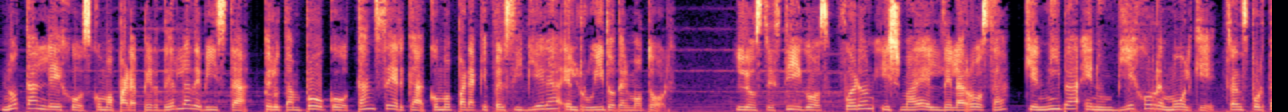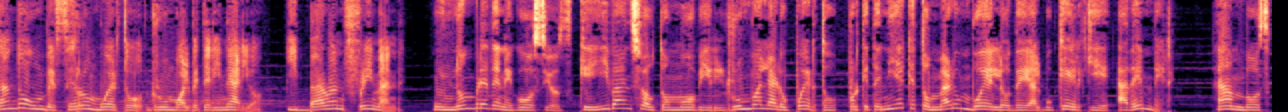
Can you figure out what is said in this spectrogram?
no tan lejos como para perderla de vista, pero tampoco tan cerca como para que percibiera el ruido del motor. Los testigos fueron Ismael de la Rosa, quien iba en un viejo remolque transportando un becerro muerto rumbo al veterinario, y Baron Freeman, un hombre de negocios que iba en su automóvil rumbo al aeropuerto porque tenía que tomar un vuelo de Albuquerque a Denver. Ambos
